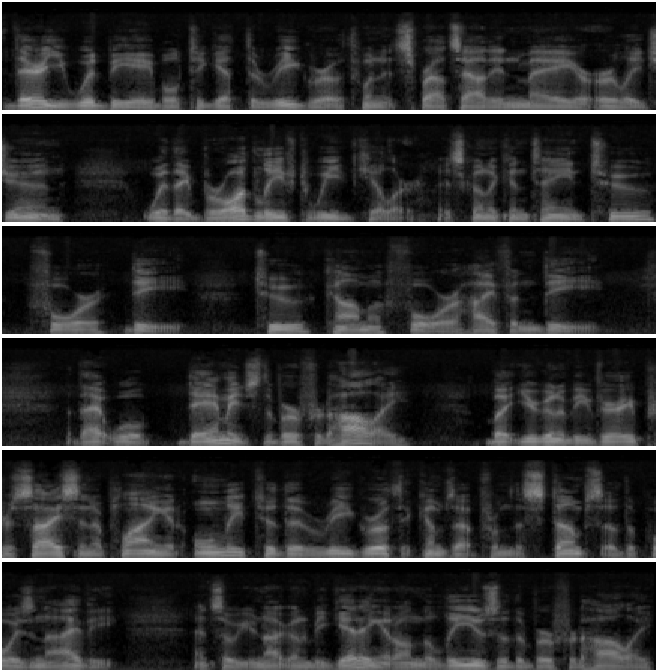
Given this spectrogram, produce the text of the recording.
there you would be able to get the regrowth when it sprouts out in May or early June with a broadleafed weed killer. It's going to contain 2,4-D, 2, comma 4 hyphen D. That will damage the Burford holly, but you're going to be very precise in applying it only to the regrowth that comes up from the stumps of the poison ivy. And so you're not going to be getting it on the leaves of the Burford holly.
